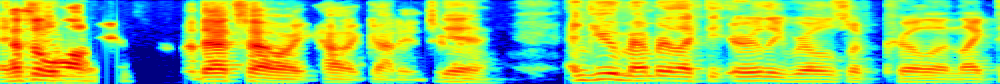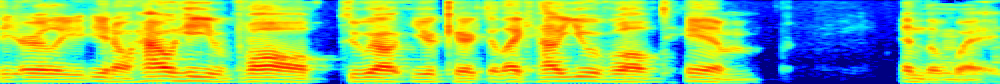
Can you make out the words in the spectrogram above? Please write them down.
And that's a long answer, but that's how I how I got into yeah. it. And you remember like the early roles of Krillin, like the early, you know, how he evolved throughout your character, like how you evolved him in the mm. ways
